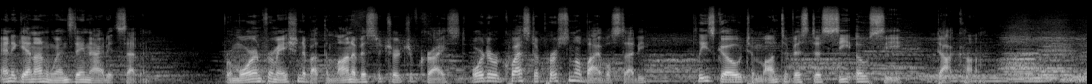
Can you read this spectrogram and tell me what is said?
and again on Wednesday night at 7. For more information about the Monte Vista Church of Christ or to request a personal Bible study, please go to montevistacoc.com. Hallelujah.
